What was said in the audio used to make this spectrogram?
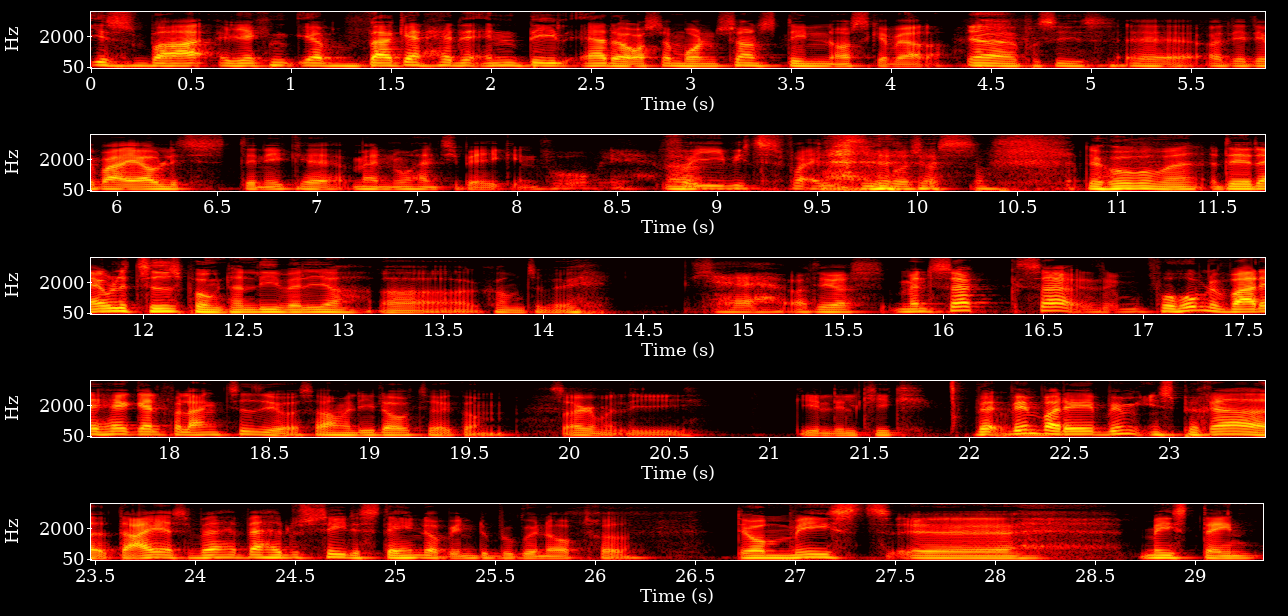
Jeg synes bare, at jeg, kan, jeg vil bare gerne have den anden del af det også, at Morten Sørensen delen også skal være der. Ja, ja, præcis. Øh, og det, det er bare ærgerligt, den ikke er, men nu er han tilbage igen, forhåbentlig. For Ja. evigt, for altid hos os. Det håber man. Det er et ærgerligt tidspunkt, han lige vælger at komme tilbage. Ja, og det er også... Men så, så forhåbentlig var det her ikke alt for lang tid jo, og så har man lige lov til at komme. Så kan man lige give et lille kig. Hva, hvem var det, hvem inspirerede dig? Altså, hvad, hvad havde du set af stand-up, inden du begyndte at optræde? Det var mest, øh, mest dan-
